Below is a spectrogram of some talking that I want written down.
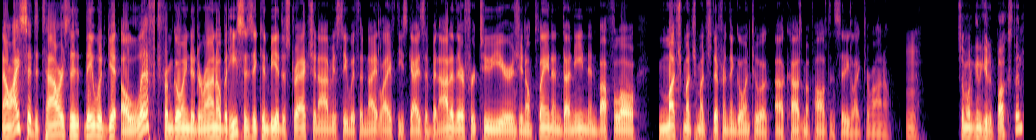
Now, I said to Towers that they would get a lift from going to Toronto, but he says it can be a distraction, obviously, with the nightlife. These guys have been out of there for two years, you know, playing in Dunedin and Buffalo. Much, much, much different than going to a, a cosmopolitan city like Toronto. Hmm. Someone going to get it Buxton?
